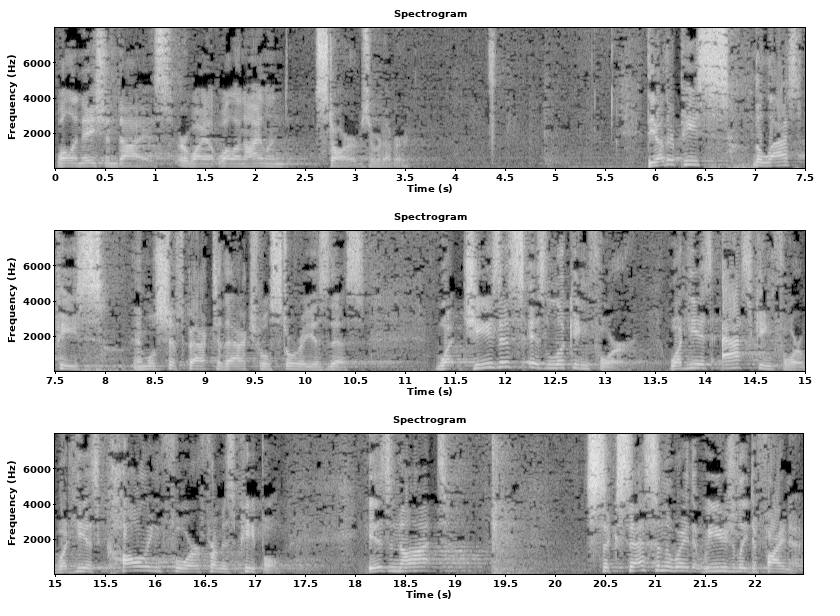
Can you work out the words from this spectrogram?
while a nation dies, or while, while an island starves, or whatever. The other piece, the last piece, and we'll shift back to the actual story, is this. What Jesus is looking for, what he is asking for, what he is calling for from his people, is not Success in the way that we usually define it.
